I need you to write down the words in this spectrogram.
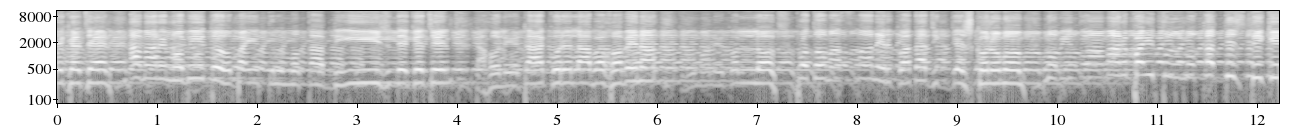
দেখেছেন, আমার নবী তো বাইতুল মুকাদ্দিস দেখেছেন। তাহলে এটা করে লাভ হবে না। মনে করল, প্রথম আসমানের কথা জিজ্ঞেস করব, নবী তো আমার বাইতুল মুকাদ্দিস থেকে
